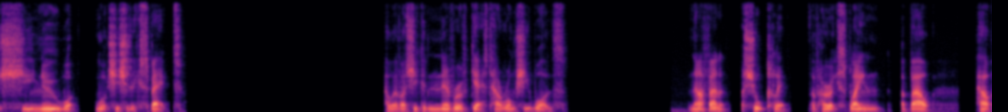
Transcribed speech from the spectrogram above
she knew what, what she should expect. However, she could never have guessed how wrong she was. Now I found a short clip of her explaining about how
